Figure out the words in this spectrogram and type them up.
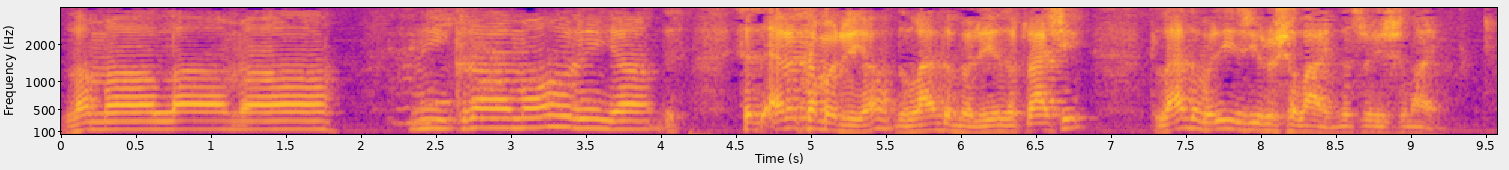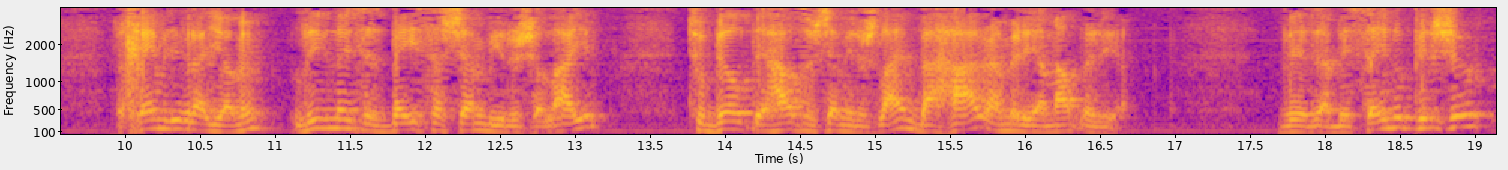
Lama Lama Nikra Moria. This says Eretz Moria, the land of Moria. Dr. Rashi, the land of Moria is Yerushalayim. That's where Yerushalayim. V'chein Divrei Yomim. Livnei says Beis Hashem Yerushalayim to build the house of Hashem Yerushalayim. Bahar Moria, Mount Moria. V'Rabbeinu Pirshu,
